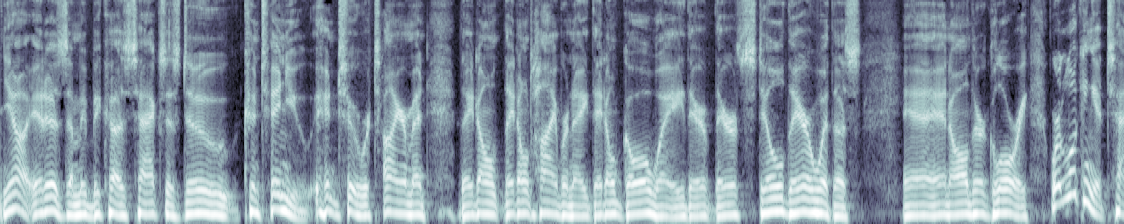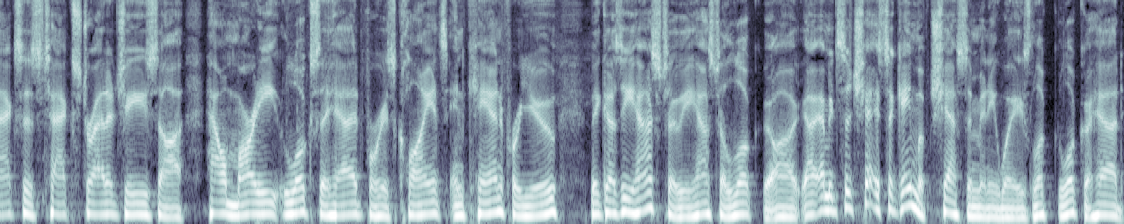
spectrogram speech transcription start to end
Yeah, it is. I mean, because taxes do continue into retirement. They don't. They don't hibernate. They don't go away. They're they're still there with us in all their glory. We're looking at taxes, tax strategies, uh, how Marty looks ahead for his clients and can for you because he has to. He has to look. Uh, I mean, it's a ch- it's a game of chess in many ways. Look look ahead,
